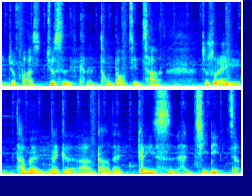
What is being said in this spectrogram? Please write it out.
员就发，就是可能通报警察，就说：“哎，他们那个啊，刚刚在更衣室很激烈。”这样，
